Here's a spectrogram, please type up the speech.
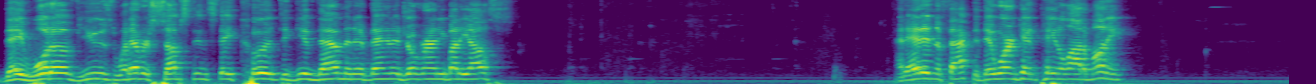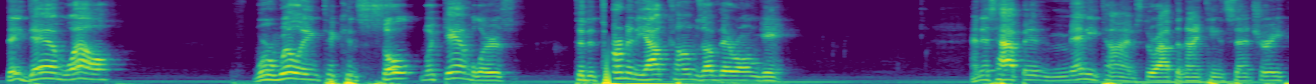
They would have used whatever substance they could to give them an advantage over anybody else. And add in the fact that they weren't getting paid a lot of money. They damn well were willing to consult with gamblers to determine the outcomes of their own game. And this happened many times throughout the 19th century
